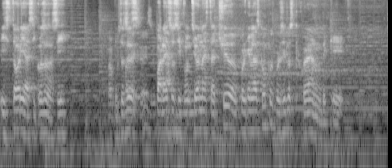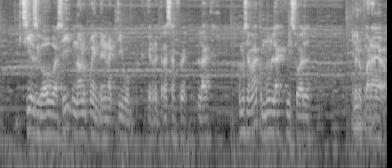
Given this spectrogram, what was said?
historias y cosas así. Pues, Entonces, para eso eso sí funciona, está chido. Porque en las compus, por si los que juegan de que CSGO o así, no lo pueden tener activo porque te retrasa lag. ¿Cómo se llama? Como un lag visual. El Pero input. para,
